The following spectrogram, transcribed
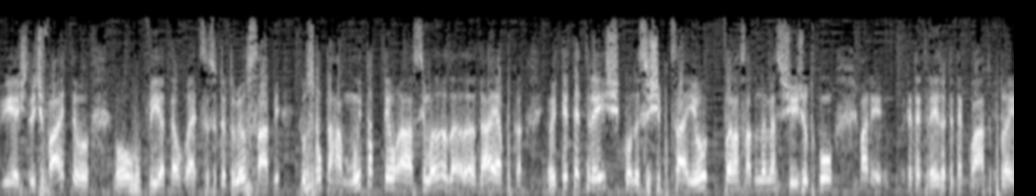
via Street Fighter ou, ou via até o X68000, sabe que o som tava muito acima da, da época. Em 83, quando esse chip saiu, foi lançado no MSX junto com o aparelho. 83, 84, por aí.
